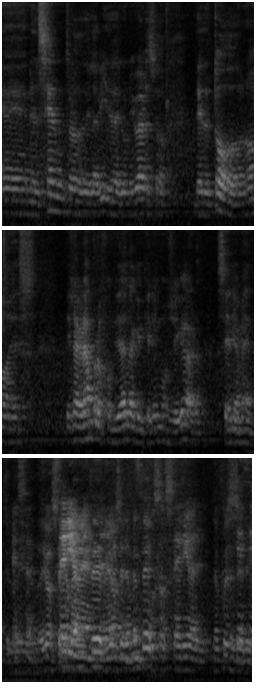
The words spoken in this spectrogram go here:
en el centro de la vida, del universo, del todo, ¿no? Es, es la gran profundidad a la que queremos llegar, seriamente. Lo digo, lo digo seriamente. seriamente, lo digo seriamente. Puso serio el puse serio.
